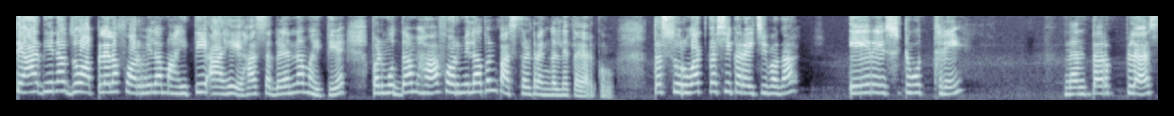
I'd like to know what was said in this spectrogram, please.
त्याआधी ना जो आपल्याला फॉर्म्युला माहिती आहे हा सगळ्यांना माहिती आहे पण मुद्दाम हा फॉर्म्युला आपण पास्कल ट्रँगलने तयार करू. तर सुरुवात कशी करायची बघा? ए रेस टू थ्री नंतर plus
